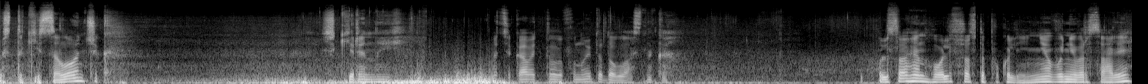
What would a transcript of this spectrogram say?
Ось такий салончик. Шкіряний. Поцікавить, телефонуйте до власника. Volkswagen Golf 6 покоління в універсалі,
